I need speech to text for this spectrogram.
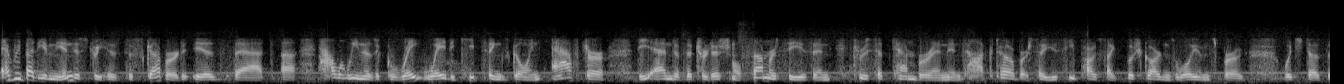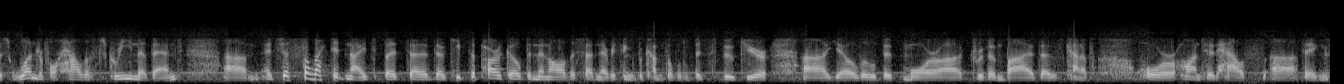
everybody in the industry has discovered is that uh, Halloween is a great way to keep things going after the end of the traditional summer season through September and into October. So you see parks like Busch Gardens Williamsburg, which does this wonderful Halloween event. Um, it's just selected nights, but uh, they'll keep the park open. Then all of a sudden, everything becomes a little bit spookier. Uh, you know, a little bit more uh, driven by those kind of horror haunted house uh, things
